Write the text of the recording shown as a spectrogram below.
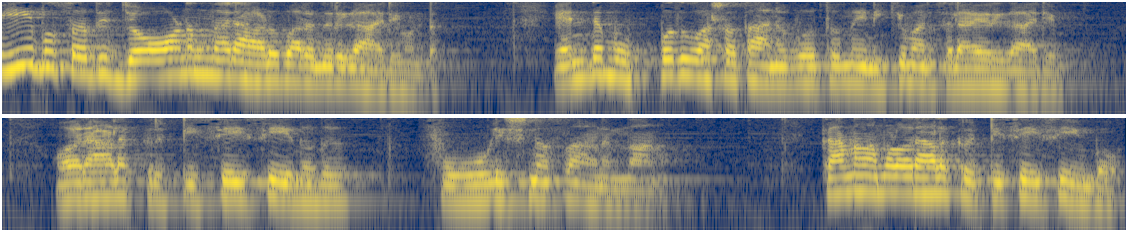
ഈ പുസ്തകത്തിൽ ജോൺ എന്നൊരാൾ പറയുന്നൊരു കാര്യമുണ്ട്. എന്റെ മുപ്പത് വർഷത്തെ അനുഭവത്തിൽ നിന്ന് എനിക്ക് മനസ്സിലായ ഒരു കാര്യം. ഒരാളെ ക്രിട്ടിസൈസ് ചെയ്യുന്നത് ഫൂളിഷ്നെസ് ആണെന്നാണ്. കാരണം നമ്മൾ ഒരാളെ ക്രിട്ടിസൈസ് ചെയ്യുമ്പോൾ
